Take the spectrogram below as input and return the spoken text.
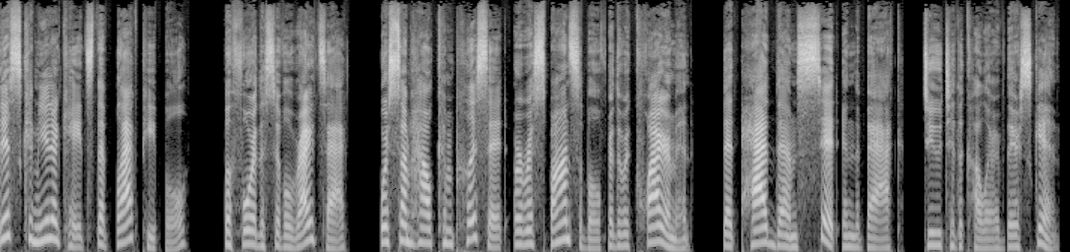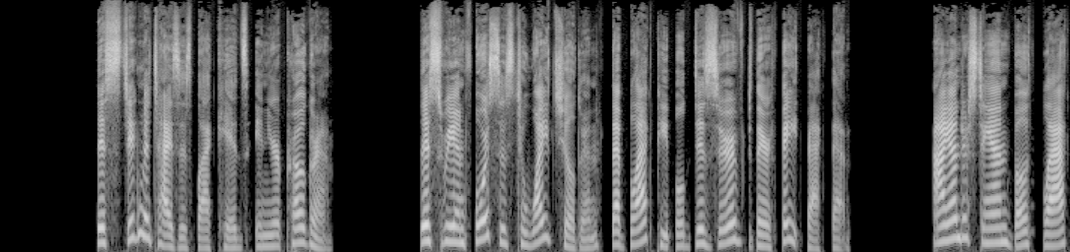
This communicates that black people, before the Civil Rights Act, were somehow complicit or responsible for the requirement that had them sit in the back due to the color of their skin. This stigmatizes black kids in your program. This reinforces to white children that black people deserved their fate back then. I understand both black,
